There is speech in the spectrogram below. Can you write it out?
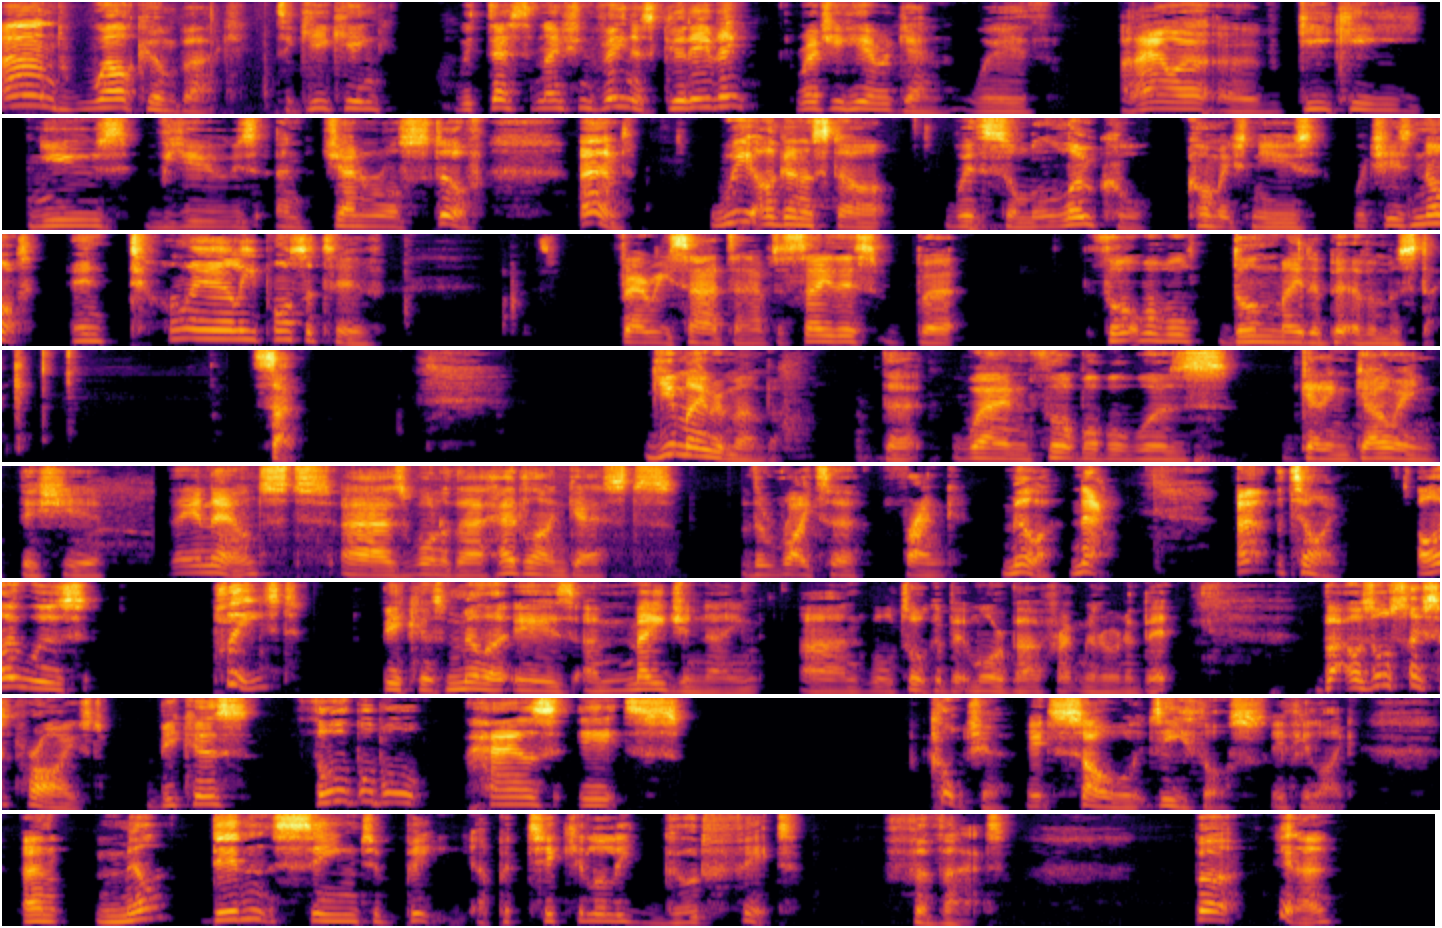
and welcome back to Geeking with Destination Venus. Good evening, Reggie here again with an hour of geeky news, views, and general stuff. And we are going to start with some local comics news, which is not entirely positive. It's very sad to have to say this, but Thought Bubble done made a bit of a mistake. So, you may remember that when Thought Bubble was getting going this year, they announced as one of their headline guests the writer Frank Miller. Now, at the time, I was pleased because Miller is a major name, and we'll talk a bit more about Frank Miller in a bit. But I was also surprised because Thought Bubble has its culture, its soul, its ethos, if you like. And Miller didn't seem to be a particularly good fit for that. But, you know,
